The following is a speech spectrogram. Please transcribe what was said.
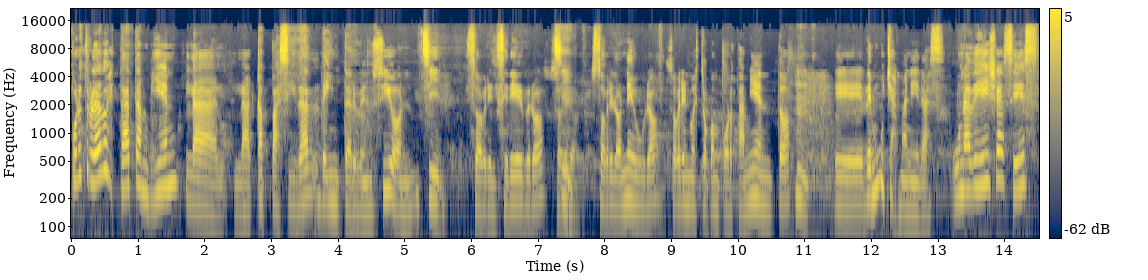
por otro lado está también la, capacidad de intervención sí. sobre el cerebro, sobre, lo, neuro, sobre nuestro comportamiento, hmm. eh, de muchas maneras. Una de ellas es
